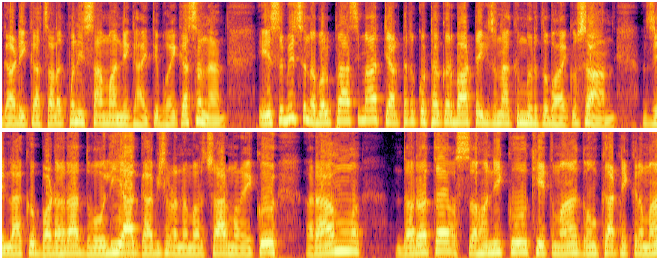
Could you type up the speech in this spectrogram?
गाडीका चालक पनि सामान्य घाइते भएका छन्। यसैबीच नवलप्रासीमा ट्र्याक्टरको ठक्करबाट एकजनाको मृत्यु भएको छ। जिल्लाको बडहरा दुबौलिया गाविस नम्बर चारमा रहेको राम दरत सहनीको खेतमा गहुँ काट्ने क्रममा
